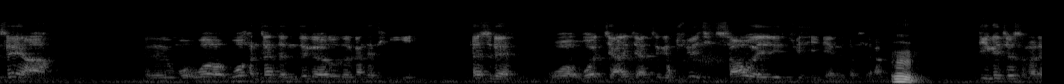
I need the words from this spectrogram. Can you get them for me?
这样啊，呃，我我我很赞成这个骆驼刚才提议，但是呢，我我讲一讲这个具体稍微具体一点的东西啊。嗯。第一个就是什么呢？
